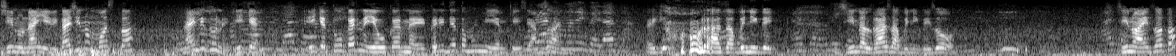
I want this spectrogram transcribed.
જીનું નાઈ એવી કા જીનું મસ્ત નાઈ લીધું ને ઈ કે ઈ કે તું કર ને એવું કર ને એ કરી દે તો મમ્મી એમ કે છે આમ જો એ કે હું રાજા બની ગઈ જીનલ રાજા બની ગઈ જો જીનો આઈ જો તો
